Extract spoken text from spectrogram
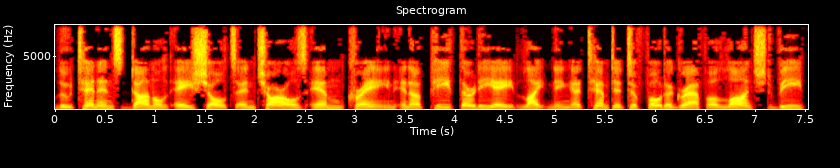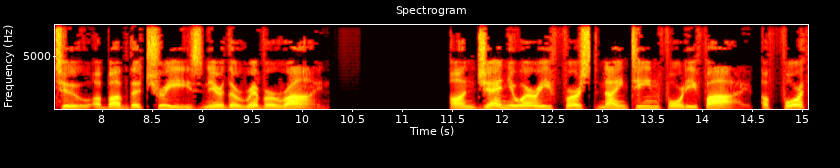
Lieutenants Donald A. Schultz and Charles M. Crane in a P-38 Lightning attempted to photograph a launched V-2 above the trees near the River Rhine. On January 1, 1945, a 4th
